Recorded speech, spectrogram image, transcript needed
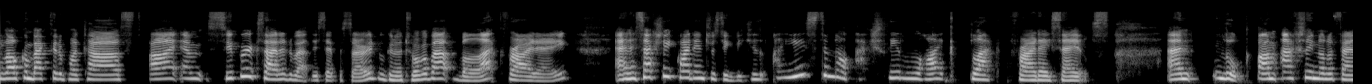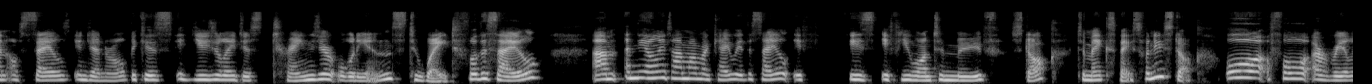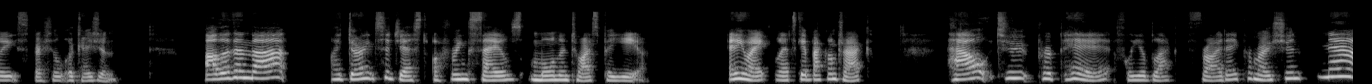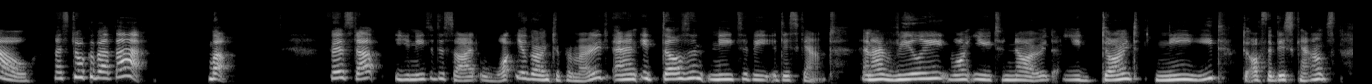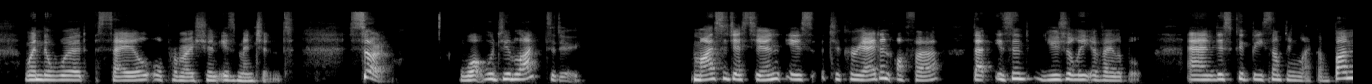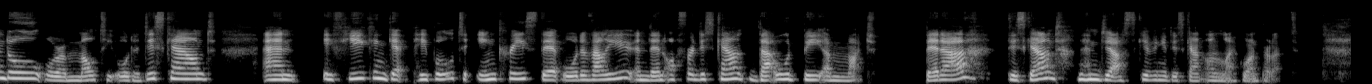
Welcome back to the podcast. I am super excited about this episode. We're going to talk about Black Friday. And it's actually quite interesting because I used to not actually like Black Friday sales. And look, I'm actually not a fan of sales in general because it usually just trains your audience to wait for the sale. Um, and the only time I'm okay with the sale if is if you want to move stock to make space for new stock or for a really special occasion. Other than that, I don't suggest offering sales more than twice per year. Anyway, let's get back on track. How to prepare for your Black Friday promotion now. Let's talk about that. Well, first up, you need to decide what you're going to promote, and it doesn't need to be a discount. And I really want you to know that you don't need to offer discounts when the word sale or promotion is mentioned. So, what would you like to do? My suggestion is to create an offer that isn't usually available. And this could be something like a bundle or a multi order discount. And if you can get people to increase their order value and then offer a discount, that would be a much better discount than just giving a discount on like one product.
